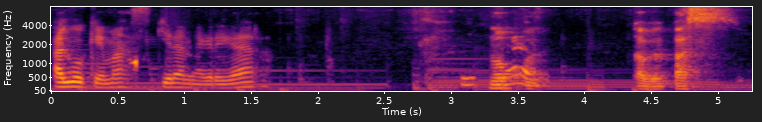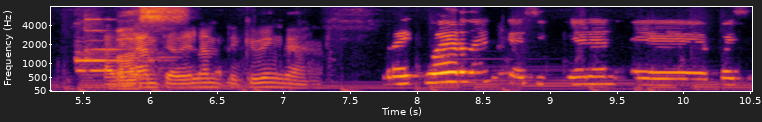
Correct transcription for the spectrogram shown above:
¿algo que más quieran agregar? No, pues, a ver, paz. Adelante, adelante, que venga. Recuerden que si quieren, eh, pues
